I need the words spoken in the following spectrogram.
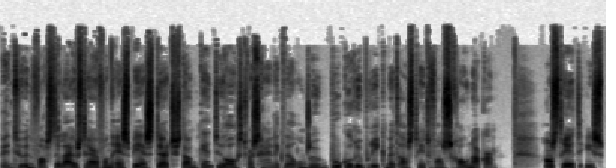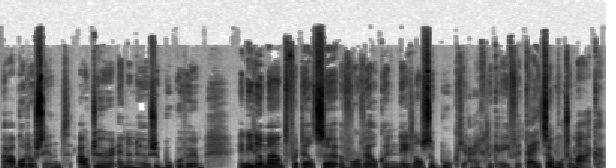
Bent u een vaste luisteraar van SBS Dutch, dan kent u hoogstwaarschijnlijk wel onze boekenrubriek met Astrid van Schoonakker. Astrid is Pabo-docent, auteur en een heuse boekenworm. En iedere maand vertelt ze voor welk Nederlandse boek je eigenlijk even tijd zou moeten maken.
